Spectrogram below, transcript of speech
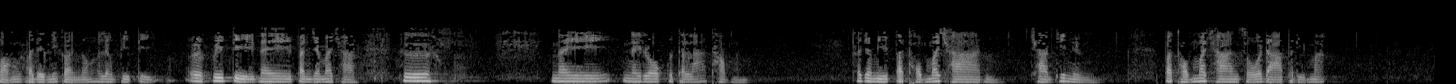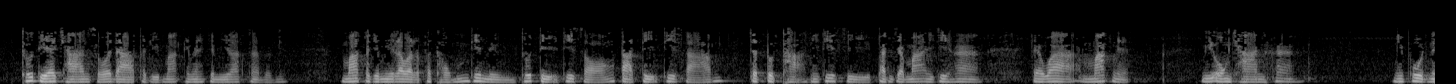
สองประเด็นนี้ก่อนเนาะเรื่องปีติ เออปีติในปัญญมชาคือในในโลกุตละธรรมเขาจะมีปฐมฌานฌานที่หนึ่งปฐมฌานโสดาปฏิมักทุติยฌานโสดาปฏิมักใช่ไหมจะมีลักษณะแบบนี้ มรรคก็จะมีระหว่างปฐมที่หนึ่งทุติที่สองตติที่สามจตุถานี่ที่สี่ปัญจมาที่ห้าแปลว่ามรรคเนี่ย มีองค์ฌานห้านี่พูดใน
